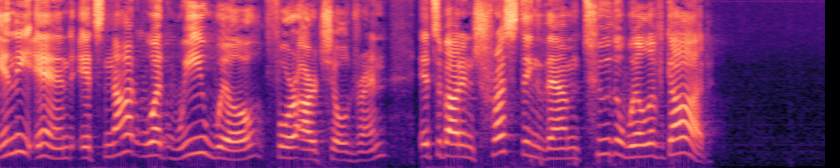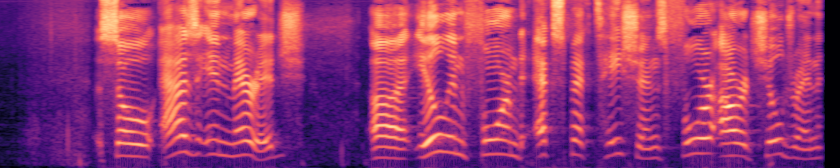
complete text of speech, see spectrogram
in the end, it's not what we will for our children, it's about entrusting them to the will of God. So, as in marriage, uh, ill informed expectations for our children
